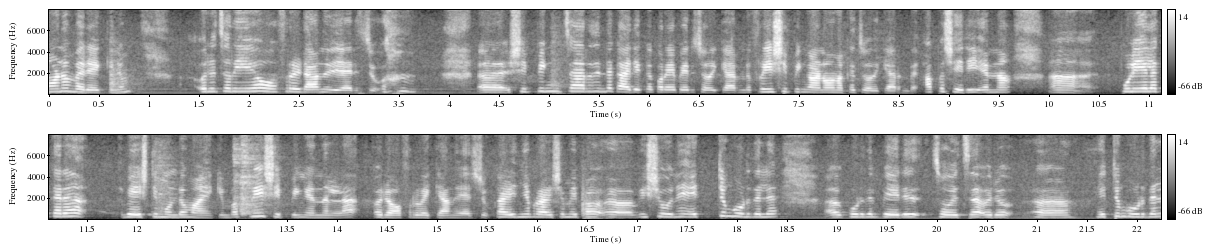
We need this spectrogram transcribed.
ഓണം വരേക്കിനും ഒരു ചെറിയ ഓഫർ ഇടാമെന്ന് വിചാരിച്ചു. ഷിപ്പിംഗ് ചാർജിന്റെ കാര്യമൊക്കെ കുറേ പേര് ചോദിക്കാറുണ്ട്. ഫ്രീ ഷിപ്പിംഗ് ആണോ എന്നൊക്കെ ചോദിക്കാറുണ്ട്. അപ്പോൾ ശരി എന്നാൽ പുളിയിലക്കര വേഷ്ടി മുണ്ടും വാങ്ങിക്കുമ്പോൾ ഫ്രീ ഷിപ്പിംഗ് എന്നുള്ള ഒരു ഓഫർ വെക്കാമെന്ന് വിചാരിച്ചു. കഴിഞ്ഞ പ്രാവശ്യം ഇപ്പോൾ വിഷുവിന് ഏറ്റവും കൂടുതൽ കൂടുതൽ പേര് ചോദിച്ച ഒരു ഏറ്റവും കൂടുതൽ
